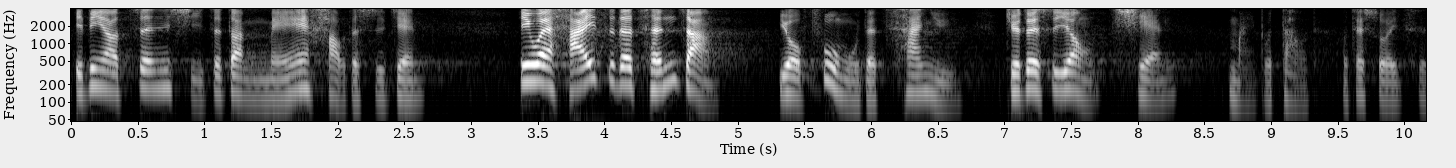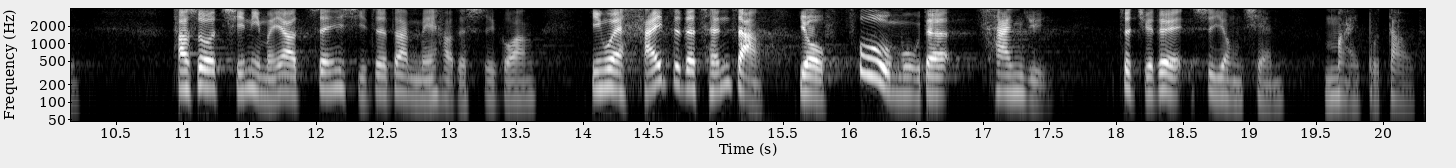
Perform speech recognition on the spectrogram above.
一定要珍惜这段美好的时间，因为孩子的成长有父母的参与，绝对是用钱买不到的。”我再说一次。他说：“请你们要珍惜这段美好的时光，因为孩子的成长有父母的参与，这绝对是用钱买不到的。”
